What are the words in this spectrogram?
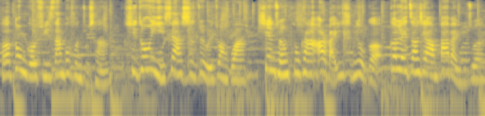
和洞沟区三部分组成，其中以下寺最为壮观，现存窟龛二百一十六个，各类造像八百余尊，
